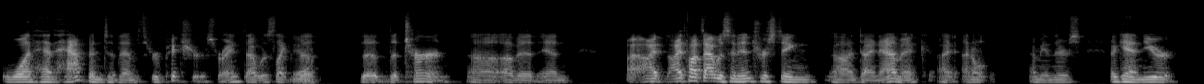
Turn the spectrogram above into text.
what had happened to them through pictures, right? That was like yeah. the the the turn uh, of it, and I I thought that was an interesting uh, dynamic. I I don't. I mean, there's again, you're.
